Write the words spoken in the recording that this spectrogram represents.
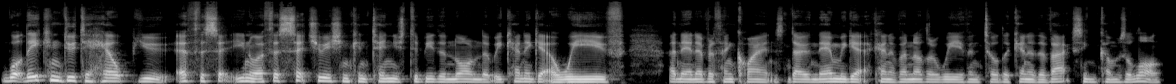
what they can do to help you if the you know if the situation continues to be the norm that we kind of get a wave and then everything quiets down then we get kind of another wave until the kind of the vaccine comes along.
